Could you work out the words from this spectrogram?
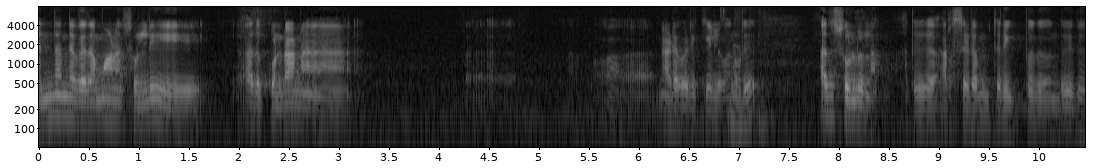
எந்தெந்த விதமான சொல்லி அதுக்குண்டான அஹ், நடவடிக்கைகள் வந்து அது சொல்லலாம். அது அரசிடம் தெரிவிப்பது வந்து இது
